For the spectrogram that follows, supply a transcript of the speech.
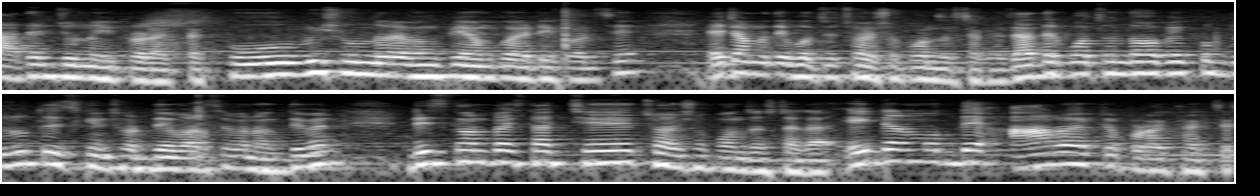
তাদের জন্য এই প্রোডাক্টটা খুবই সুন্দর এবং পিএম কোয়ালিটি করছে। এটা আমাদের বলছে ছয়শো পঞ্চাশ টাকা। যাদের পছন্দ হবে, খুব দ্রুত স্ক্রিনশট দিয়ে হোয়াটসঅ্যাপে নক দেবেন। ডিসকাউন্ট প্রাইস থাকছে ছয়শো পঞ্চাশ টাকা। এইটার মধ্যে আরও একটা প্রোডাক্ট থাকছে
